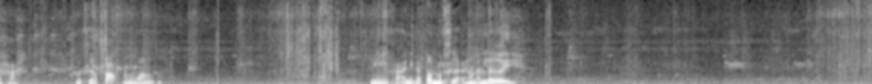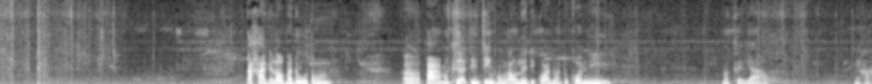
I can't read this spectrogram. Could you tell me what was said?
นะคะ มะเขือเปราะม่วง นี่ค่ะ อันนี้ก็ต้นมะเขือทั้งนั้นเลยไปค่ะเดี๋ยวเรามาดูตรง ป่ามะเขือจริง ๆ ของเราเลยดีกว่าเนาะทุกคนนี่มะเขือยาว นี่ค่ะ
